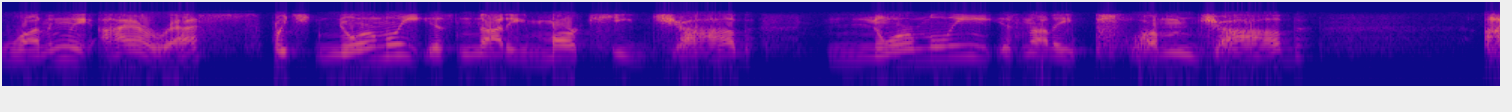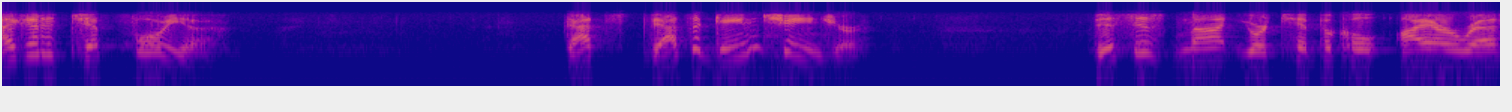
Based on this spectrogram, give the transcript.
running the IRS, which normally is not a marquee job, normally is not a plum job, I got a tip for you. That's that's a game changer. This is not your typical IRS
